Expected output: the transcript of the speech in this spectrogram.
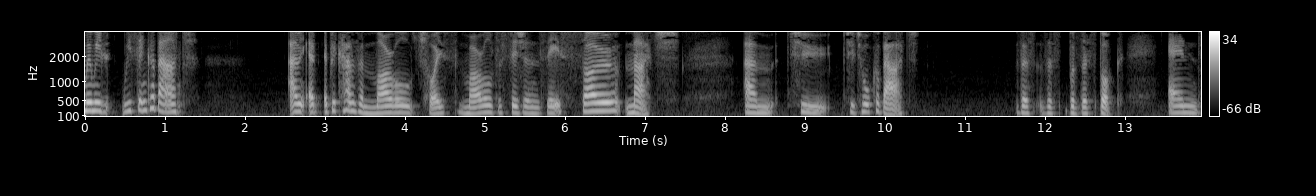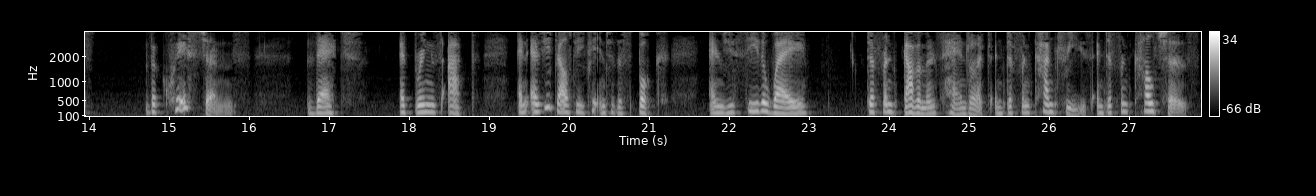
when we, we think about, I mean, it, it becomes a moral choice, moral decisions. There's so much, um, to, to talk about this, this, with this book and the questions that it brings up. And as you delve deeper into this book and you see the way different governments handle it and different countries and different cultures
